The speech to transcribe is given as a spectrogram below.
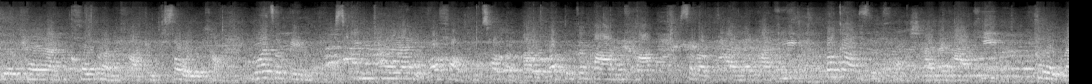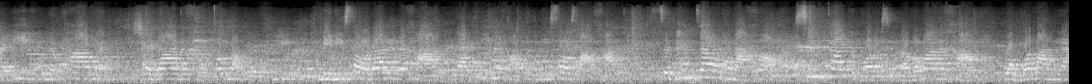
เดินไทยร้านครบแล้วนะคะทุกโซนเลยค่ะไม่ว่าจะเป็นสกินแคร์หรือว่าของทุกโซนต่างๆหรือว่าตุ๊กตานะคะสำหรับใครนะคะที่ต้องการซื้อของใช้นะคะที่ถูกและดีคุณภาพ เนี่ยใช้ได้นะคะก็มาเป็นที่มินิโซได้เลยนะคะ และที่นะคะเป็นมินิโซสาขาเซ็นทรัลแจ้าวัฒนะค่ะซึ่งใกล้กับมอลล์สิเรามากๆนะคะ หวังว่าร้านนี้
